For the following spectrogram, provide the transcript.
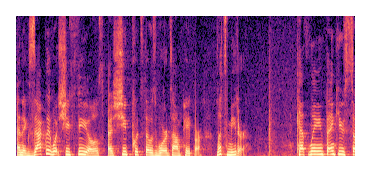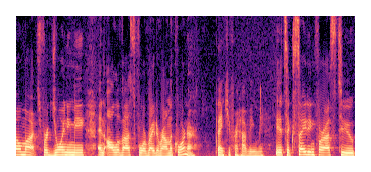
and exactly what she feels as she puts those words on paper. Let's meet her. Kathleen, thank you so much for joining me and all of us for Right Around the Corner. Thank you for having me. It's exciting for us to,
